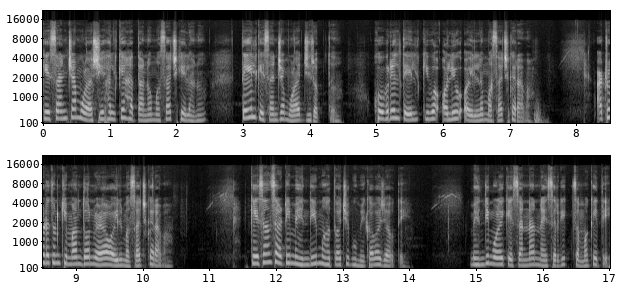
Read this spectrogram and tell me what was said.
केसांच्या मुळाशी हलक्या हातानं मसाज केल्यानं तेल केसांच्या मुळात झिरपतं. खोबरेल तेल किंवा ऑलिव्ह ऑइलनं मसाज करावा. आठवड्यातून किमान दोन वेळा ऑइल मसाज करावा. केसांसाठी मेहंदी महत्त्वाची भूमिका बजावते. मेहंदीमुळे केसांना नैसर्गिक चमक येते.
